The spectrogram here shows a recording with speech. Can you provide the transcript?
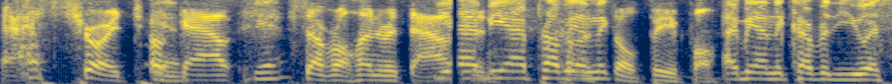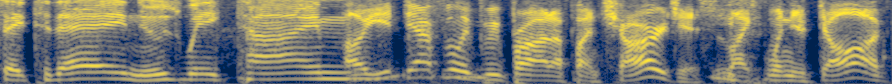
asteroid took Yeah. out Yeah. several hundred thousand Yeah, I mean, I probably on the- coastal people. I'd be on the cover of the USA Today, Newsweek, Time. Oh, you'd definitely be brought up on charges. It's like when your dog.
